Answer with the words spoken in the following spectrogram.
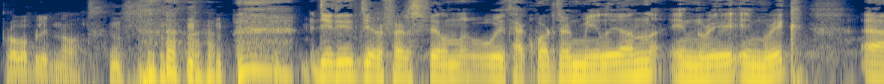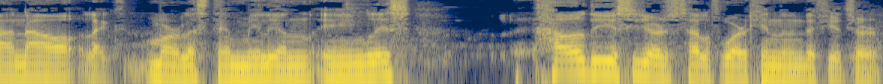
probably not. You did your first film with a quarter million in, Gre- in Greek, uh, now like more or less 10 million in English. How do you see yourself working in the future?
